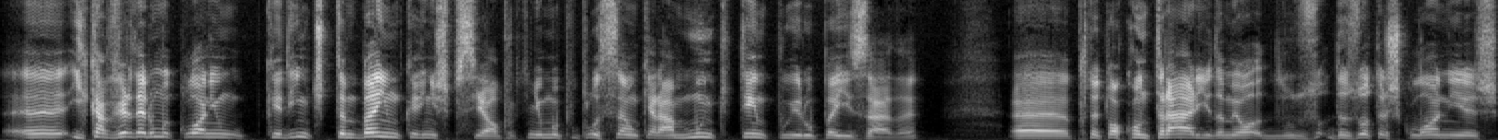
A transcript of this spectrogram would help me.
Uh, e Cabo Verde era uma colónia um bocadinho, também um bocadinho especial, porque tinha uma população que era há muito tempo europeizada, Uh, portanto, ao contrário da das outras colónias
